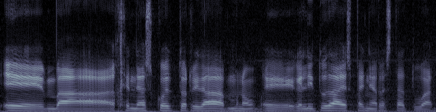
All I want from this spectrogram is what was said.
e, ba, jende asko etorri da bueno e, gelditu da Espainia restatuan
